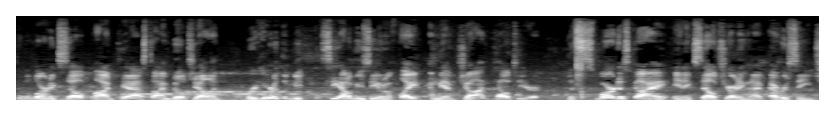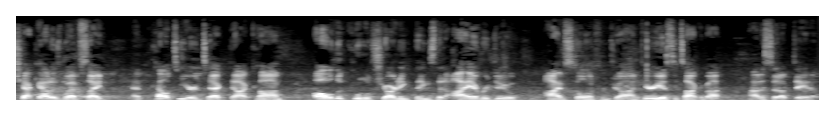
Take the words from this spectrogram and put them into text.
to the Learn Excel podcast. I'm Bill Jelen. We're here at the Seattle Museum of Flight, and we have John Peltier, the smartest guy in Excel charting that I've ever seen. Check out his website at peltiertech.com. All the cool charting things that I ever do, I've stolen from John. Here he is to talk about how to set up data.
